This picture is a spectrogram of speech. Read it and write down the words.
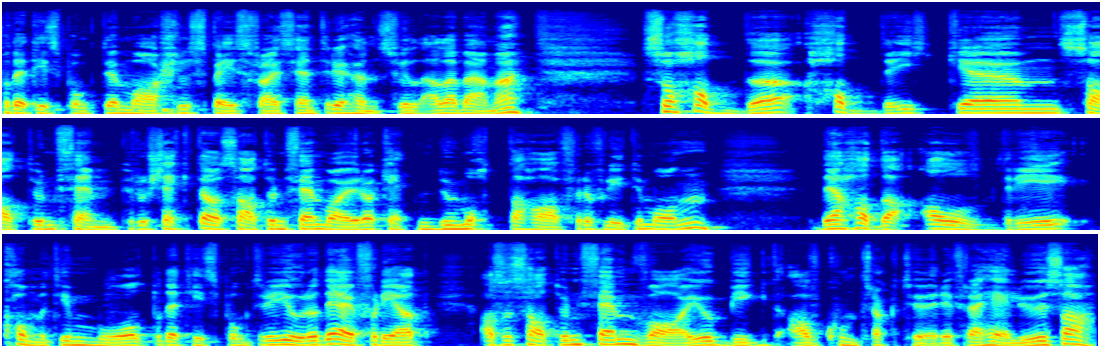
på det tidspunktet Marshall Space Flight Center i Huntsville, Alabama, så hadde, hadde ikke um, Saturn 5-prosjektet, og Saturn 5 var jo raketten du måtte ha for å fly til månen, det hadde aldri kommet i mål på det tidspunktet det gjorde. og Det er jo fordi at altså Saturn 5 var jo bygd av kontraktører fra hele USA.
